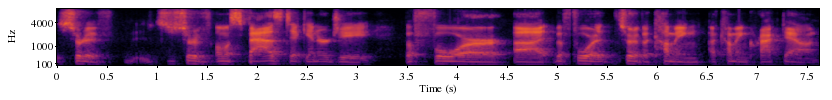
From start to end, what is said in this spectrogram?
sort of sort of almost spastic energy before uh, before sort of a coming a coming crackdown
